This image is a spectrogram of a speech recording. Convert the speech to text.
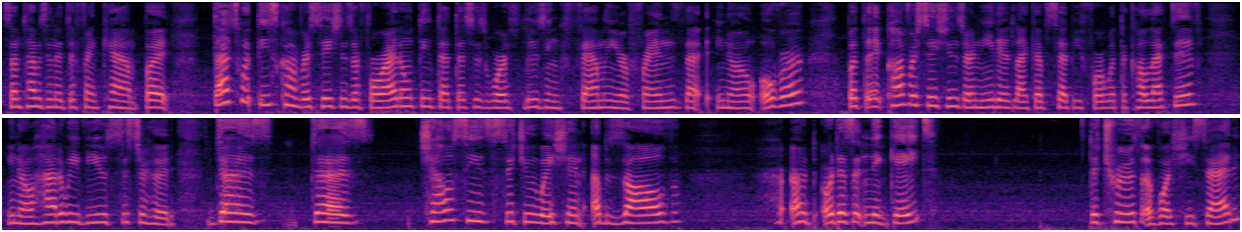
sometimes in a different camp, but that's what these conversations are for. I don't think that this is worth losing family or friends that, you know, over, but the conversations are needed like I've said before with the collective. You know, how do we view sisterhood? Does does Chelsea's situation absolve her, or, or does it negate the truth of what she said?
